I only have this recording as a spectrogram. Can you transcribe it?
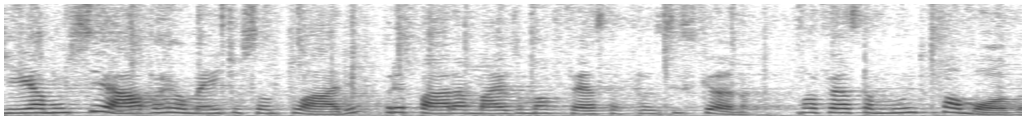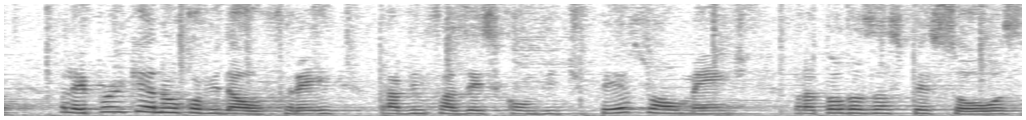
que anunciava realmente o santuário prepara mais uma festa franciscana, uma festa muito famosa. Falei, por que não convidar o Frei para vir fazer esse convite pessoalmente para todas as pessoas,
